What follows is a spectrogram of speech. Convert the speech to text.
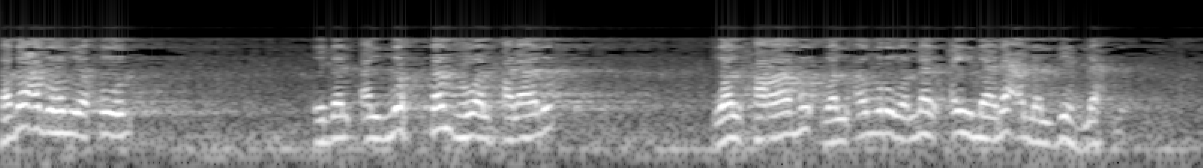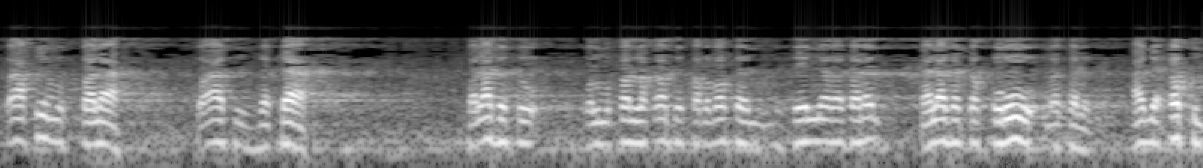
فبعضهم يقول إذا المحكم هو الحلال والحرام والأمر والنهي أي ما نعمل به نحن. وأقيموا الصلاة وآتوا الزكاة. ثلاثة والمطلقات يتربصن مثلا ثلاثة قروء مثلا. هذا حكم.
